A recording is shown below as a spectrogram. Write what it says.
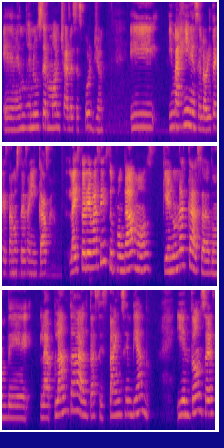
en, un sermón Charles Spurgeon. Y imagínenselo ahorita que están ustedes ahí en casa. La historia va así, supongamos que en una casa donde la planta alta se está incendiando y entonces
